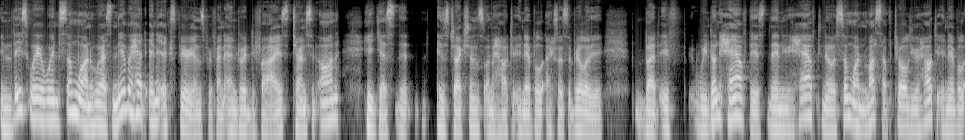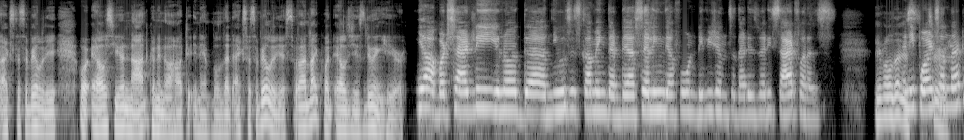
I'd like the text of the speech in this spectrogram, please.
In this way, when someone who has never had any experience with an Android device turns it on, he gets the instructions on how to enable accessibility. But if we don't have this, then you have to know someone must have told you how to enable accessibility or else you're not going to know how to enable that accessibility. So I'd like what LG is doing here. Yeah, but sadly, you know, the news is coming that they are selling their phone division. So that is very sad for us. Yeah, well, Any points true. on that?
